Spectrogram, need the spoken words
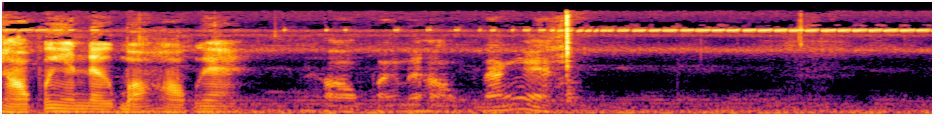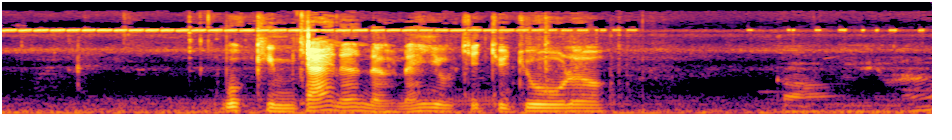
Hột anh được bỏ hột ra. Hột bạn để hột đắng nè. Bút kim trái nữa được để vô cho chua chua luôn. Còn nhiều lắm.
